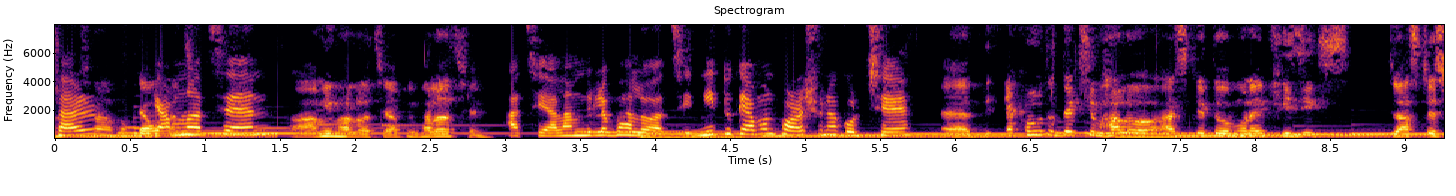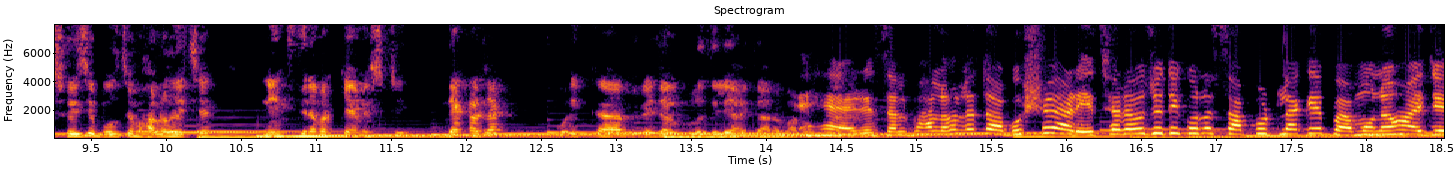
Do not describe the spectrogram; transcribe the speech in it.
স্যার। আচ্ছা, কেমন আছেন? আমি ভালো আছি আপনি ভালো আছেন? আছি আলহামদুলিল্লাহ ভালো আছি। নিতু কেমন পড়াশোনা করছে? এখনও তো দেখছি ভালো আজকে তো মনে হয় ফিজিক্স ক্লাস টেস্ট হয়েছে বলছে ভালো হয়েছে। নেক্সট দিন আবার কেমিস্ট্রি দেখা যাক পরীক্ষার রেজাল্টগুলো দিলে হয়তো আরও ভালো হ্যাঁ রেজাল্ট ভালো হলে তো অবশ্যই আর এছাড়াও যদি কোনো সাপোর্ট লাগে বা মনে হয় যে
